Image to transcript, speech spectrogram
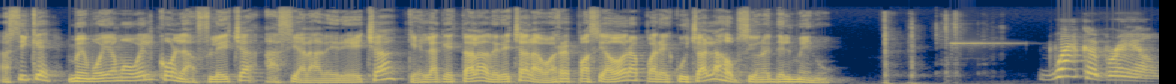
Así que me voy a mover con la flecha hacia la derecha, que es la que está a la derecha de la barra espaciadora, para escuchar las opciones del menú. Wacka Braille.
